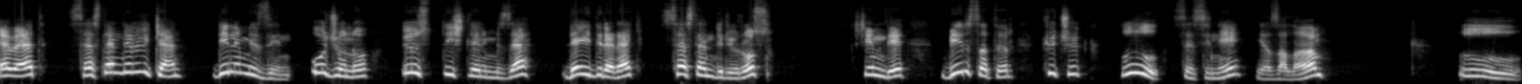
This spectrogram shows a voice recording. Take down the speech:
Evet, seslendirirken dilimizin ucunu üst dişlerimize değdirerek seslendiriyoruz. Şimdi bir satır küçük l sesini yazalım. L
